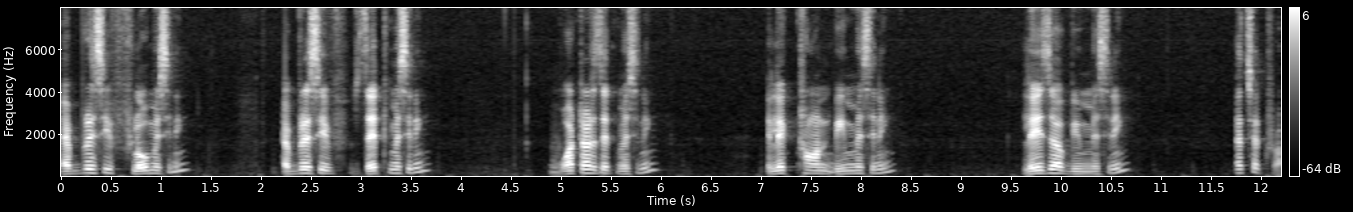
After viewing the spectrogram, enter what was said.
abrasive flow machining, abrasive jet machining, water jet machining, electron beam machining, laser beam machining etc.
